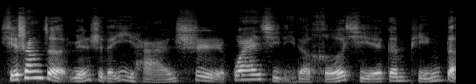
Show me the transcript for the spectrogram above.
协商者原始的意涵是关系里的和谐跟平等。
